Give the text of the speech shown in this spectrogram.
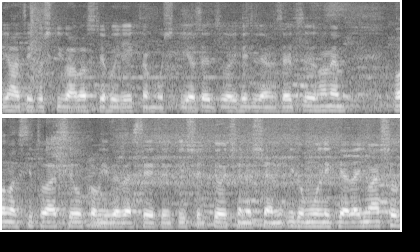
játékos kiválasztja, hogy éppen most ki az edző, vagy hogy az edző, hanem vannak szituációk, amivel beszéltünk is, hogy kölcsönösen idomulni kell egymáshoz.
